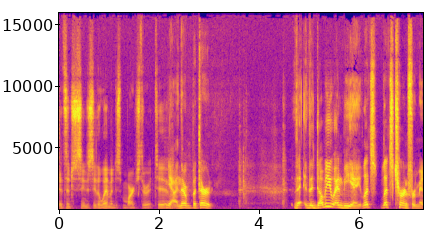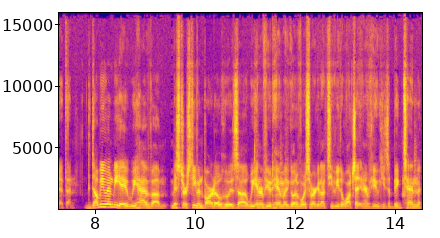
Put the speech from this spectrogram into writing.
It's interesting to see the women just march through it too. Yeah, and they're but they're the the WNBA. Let's let's turn for a minute then. The WNBA. We have um, Mr. Stephen Bardo, who is uh, we interviewed him and go to VoiceAmerica.tv to watch that interview. He's a Big Ten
